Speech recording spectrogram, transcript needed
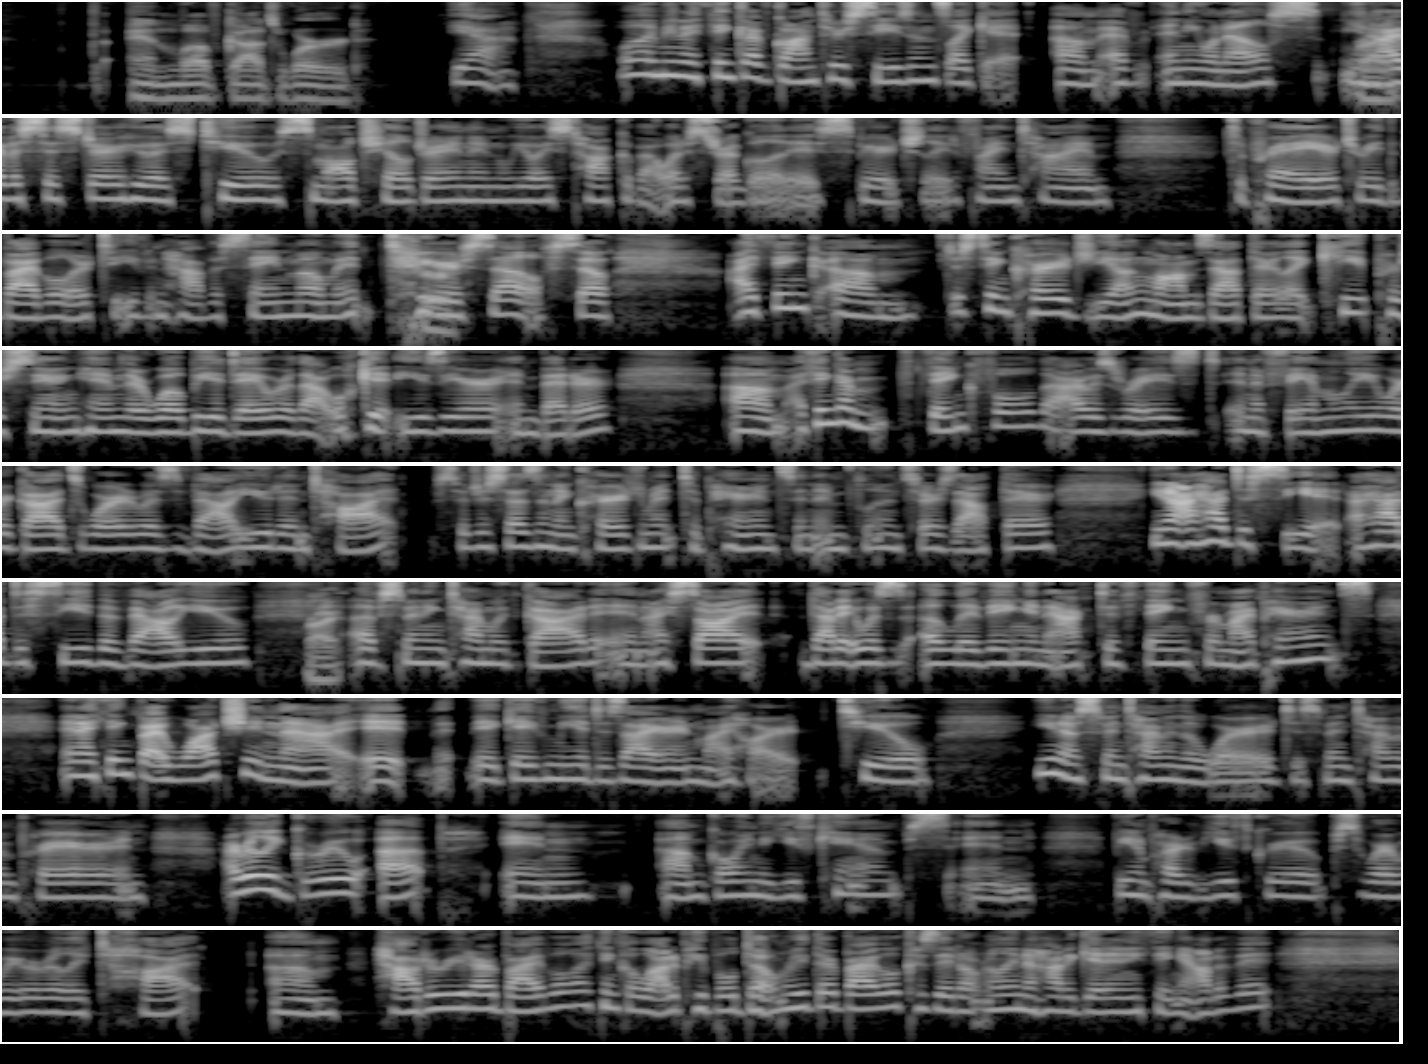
and love God's Word? Yeah. Well, I mean, I think I've gone through seasons like um, anyone else. You right. know, I have a sister who has two small children, and we always talk about what a struggle it is spiritually to find time to pray or to read the Bible or to even have a sane moment to sure. yourself. So I think um, just to encourage young moms out there, like keep pursuing Him. There will be a day where that will get easier and better. Um, I think I'm thankful that I was raised in a family where God's word was valued and taught. So, just as an encouragement to parents and influencers out there, you know, I had to see it. I had to see the value right. of spending time with God. And I saw it that it was a living and active thing for my parents. And I think by watching that, it, it gave me a desire in my heart to, you know, spend time in the Word, to spend time in prayer. And I really grew up in um, going to youth camps and being a part of youth groups where we were really taught um, how to read our Bible. I think a lot of people don't read their Bible because they don't really know how to get anything out of it.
